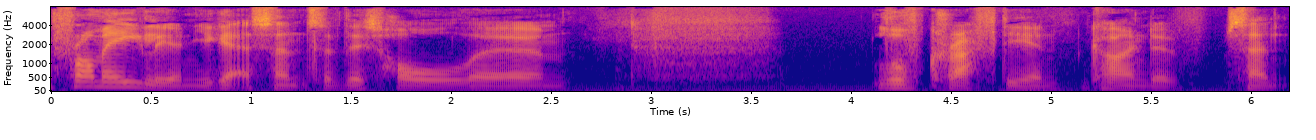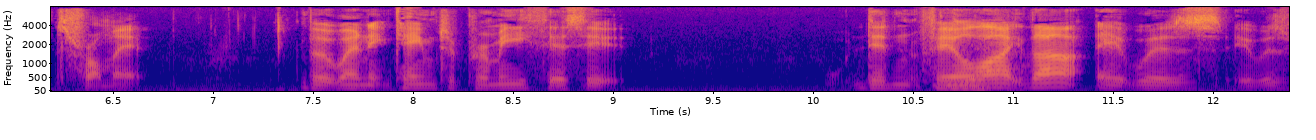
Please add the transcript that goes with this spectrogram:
from Alien you get a sense of this whole um, Lovecraftian kind of sense from it, but when it came to Prometheus, it didn't feel Yeah. like that. It was it was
